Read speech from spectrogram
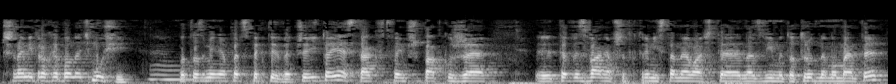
przynajmniej trochę boleć musi, bo to zmienia perspektywę. Czyli to jest tak w Twoim przypadku, że y, te wyzwania, przed którymi stanęłaś, te nazwijmy to trudne momenty,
